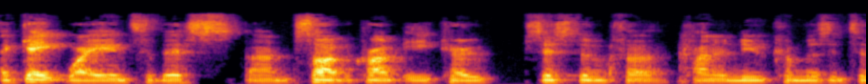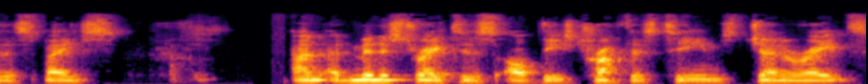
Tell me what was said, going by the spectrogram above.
a gateway into this um, cybercrime ecosystem for kind of newcomers into the space. And administrators of these traffers teams generate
